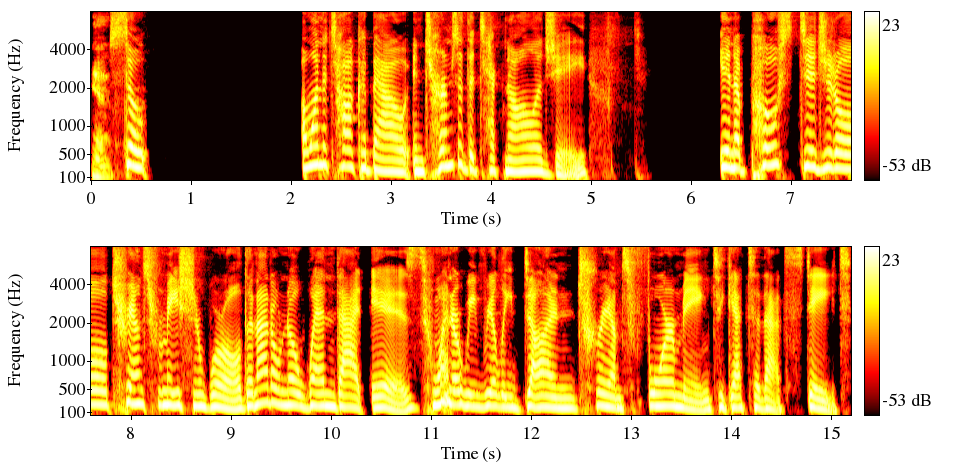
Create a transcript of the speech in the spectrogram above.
Yeah. So I want to talk about, in terms of the technology, in a post digital transformation world, and I don't know when that is, when are we really done transforming to get to that state?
